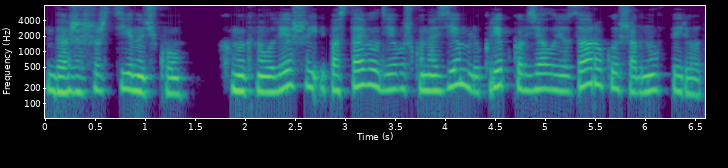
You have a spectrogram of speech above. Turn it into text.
Даже шерстиночку, хмыкнул Леший и поставил девушку на землю, крепко взял ее за руку и шагнул вперед.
